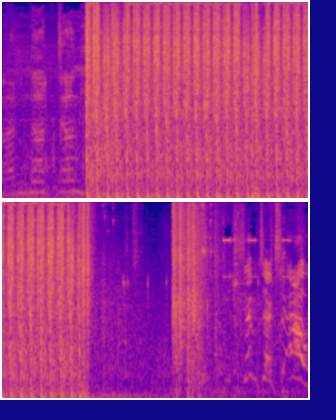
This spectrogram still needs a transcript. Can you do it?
I'm not done yet. Semtex out.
